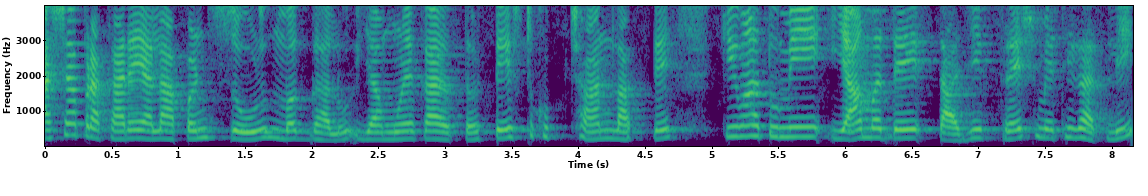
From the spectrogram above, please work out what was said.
अशा प्रकारे याला आपण चोळून मग घालू. यामुळे काय होतं? टेस्ट खूप छान लागते. किंवा तुम्ही यामध्ये ताजी फ्रेश मेथी घातली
